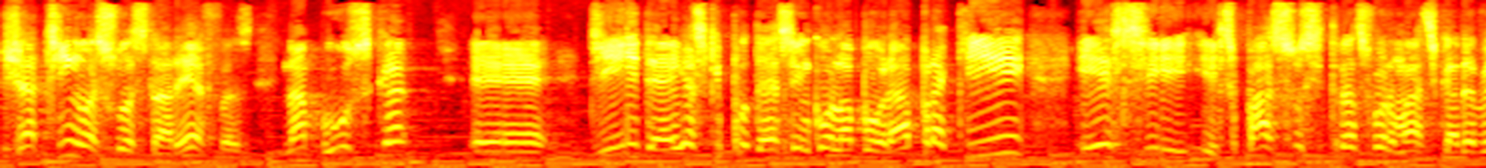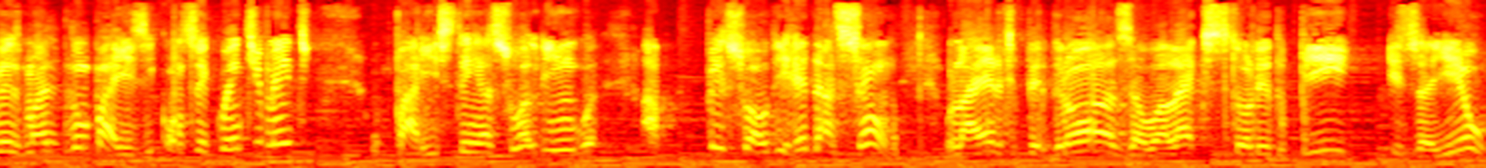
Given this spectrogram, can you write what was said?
já tinham as suas tarefas na busca é, de ideias que pudessem colaborar para que esse espaço se transformasse cada vez mais num país. E, consequentemente, o país tem a sua língua. A pessoal de redação, o Laerte Pedrosa, o Alex Toledo Pisa e eu,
